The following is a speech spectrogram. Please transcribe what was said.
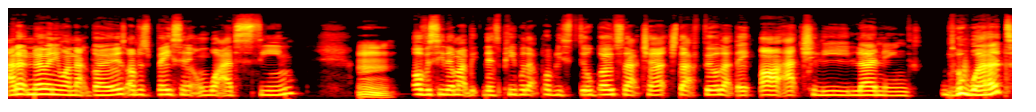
I don't know anyone that goes. I'm just basing it on what I've seen. Mm. Obviously, there might be there's people that probably still go to that church that feel like they are actually learning the word.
